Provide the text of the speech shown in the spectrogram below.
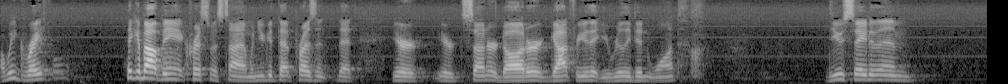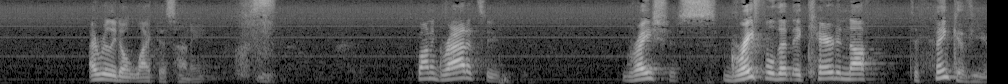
Are we grateful? Think about being at Christmas time when you get that present that your, your son or daughter got for you that you really didn't want. Do you say to them, I really don't like this, honey? Respond in gratitude. Gracious. Grateful that they cared enough to think of you.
